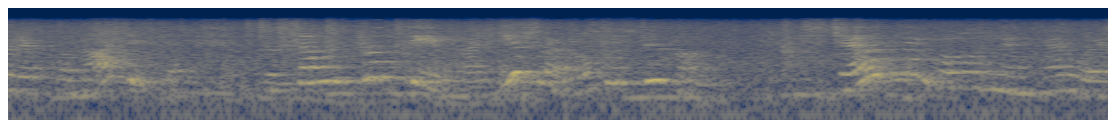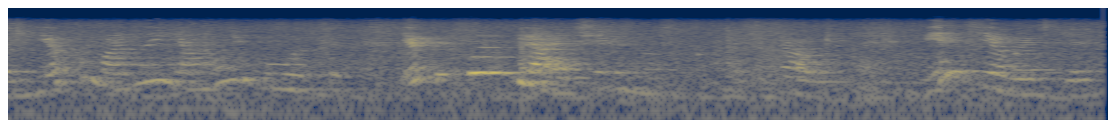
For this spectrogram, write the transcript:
переконатися, що саме противна їжа робить дива. Ще одним головним героєм є командний яму і вулиці, який полюбляє через нас справу. Він з'явився з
